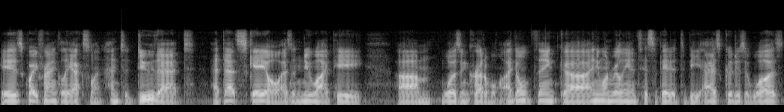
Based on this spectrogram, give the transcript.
is quite frankly excellent. And to do that at that scale as a new IP um, was incredible. I don't think uh, anyone really anticipated it to be as good as it was.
